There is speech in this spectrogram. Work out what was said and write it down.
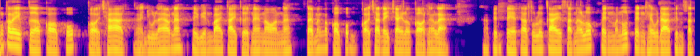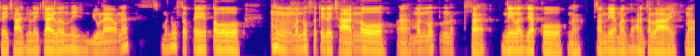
ันก็ไปเกิดก่อภพก่อชาติอยู่แล้วนะไปเวียนว่ายตายเกิดแน่นอนนะแต่มันก็ก่อภพก่อชาติในใจเราก่อนนั่นแหละเป็นเปรตอสุรกายสัตว์นรกเป็นมนุษย์เป็นเทวดาเป็นสัตว์ในชานอยู่ในใจเรานี่อยู่แล้วนะมนุษย์สเปโต มนุษย์สติรฉานโนอ่ามนุษย์สเนรยโกนะอันเนี้ยมันอันตรายเนาะ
